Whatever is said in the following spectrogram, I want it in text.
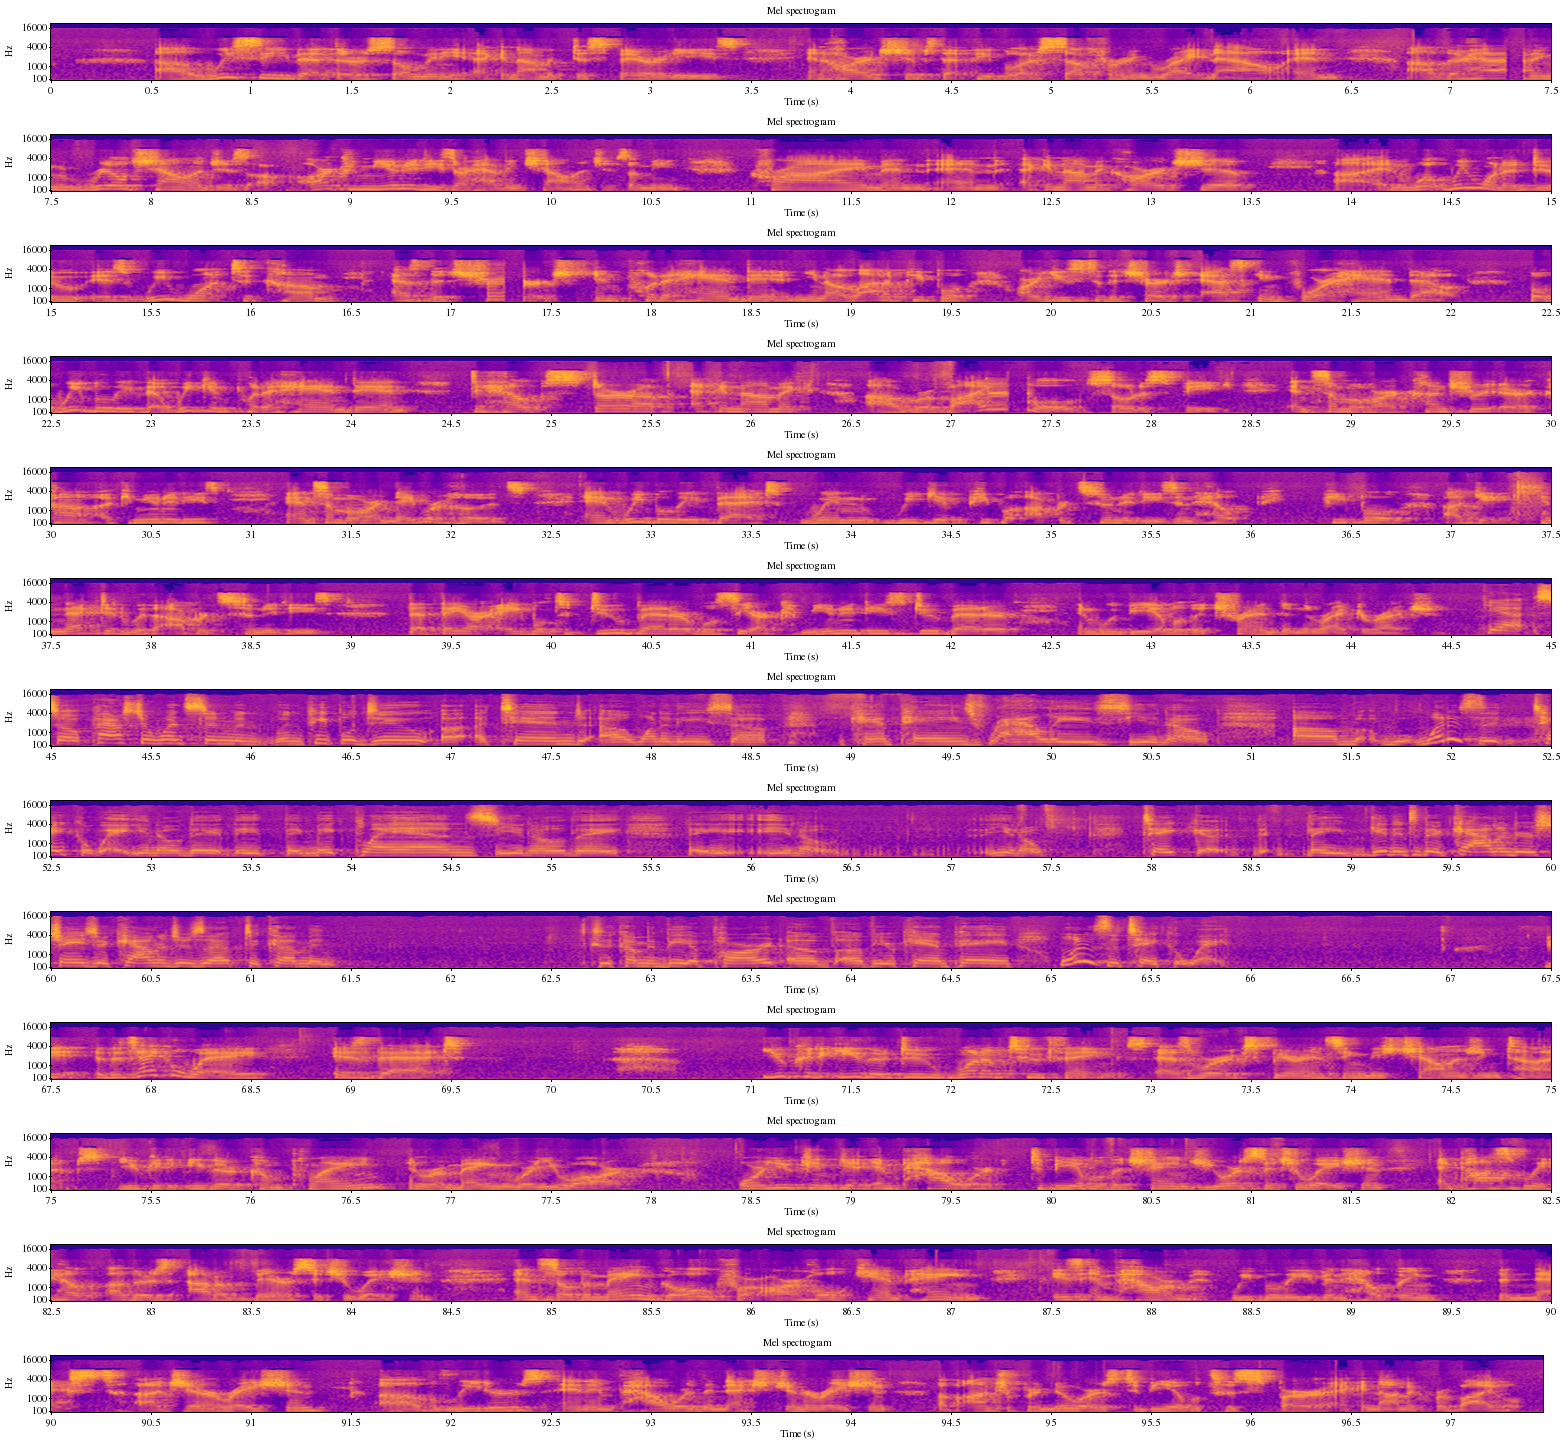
Uh, we see that there are so many economic disparities and hardships that people are suffering right now, and uh, they're having real challenges. Our communities are having challenges. I mean, crime and, and economic hardship. Uh, and what we want to do is we want to come as the church and put a hand in. You know, a lot of people are used to the church asking for a handout, but we believe that we can put a hand in to help stir up economic uh, revival, so to speak, in some of our country or uh, communities and some of our neighborhoods. And we believe that when we give people opportunities and help people uh, get connected with opportunities, that they are able to do better. We'll see our communities do better, and we'll be able to trend in the right direction. Yeah. So, Pastor Winston, when, when people do uh, attend uh, one of these uh, campaigns, rallies, you know, um, what is the takeaway? You know, they, they, they make plans. You know, they they you know you know take uh, they get into their calendars, change their calendars up to come and to come and be a part of, of your campaign. What is the takeaway? The, the takeaway is that you could either do one of two things as we're experiencing these challenging times. You could either complain and remain where you are, or you can get empowered to be able to change your situation and possibly help others out of their situation. And so the main goal for our whole campaign is empowerment. We believe in helping the next uh, generation of leaders and empower the next generation of entrepreneurs to be able to spur economic revival.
